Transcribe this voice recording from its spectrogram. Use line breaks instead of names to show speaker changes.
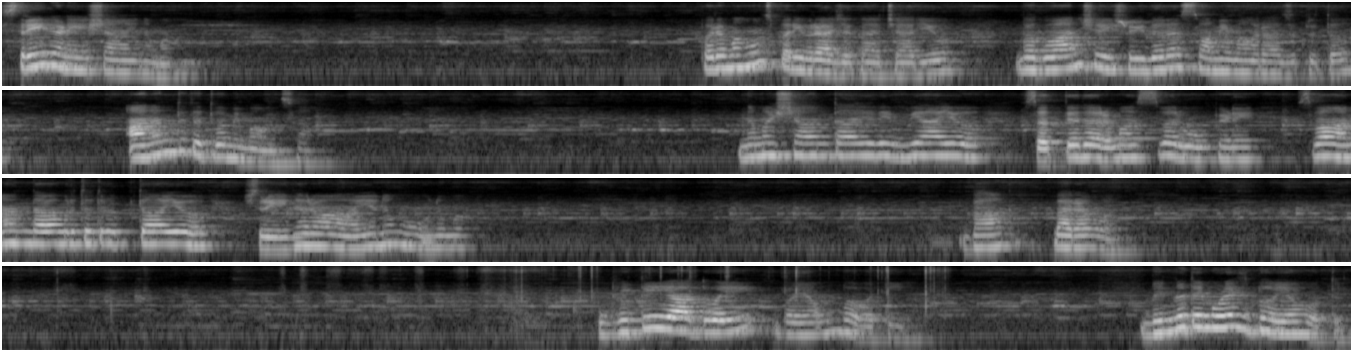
श्री गणेशाय नमः. परमहंस परिव्राजकाचार्य भगवान श्री श्रीधर स्वामी महाराज कृत आनंद तत्वमीमांसा नमः शांताय दिव्याय सत्यधर्मस्वरूपिणे स्वानंदामृततृप्ताय श्रीधराय नमो नमः. भाग बारावा. द्वितीयाद्वै भयं भवती। भिन्नतेमुळेच भय होते।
